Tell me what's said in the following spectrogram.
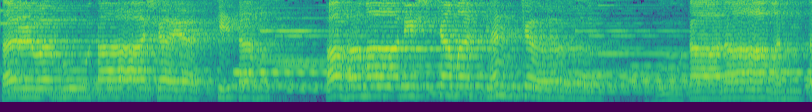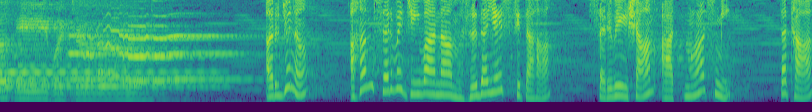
सर्वभूताशयस्थितः अहमादिश्च मध्यञ्च भूतानामन्त एव च। अर्जुन अहं सर्वजीवानां हृदये स्थितः सर्वेषाम् आत्मास्मि तथा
